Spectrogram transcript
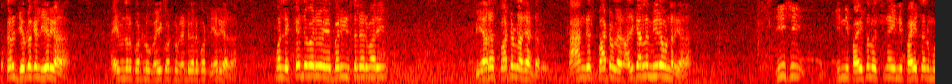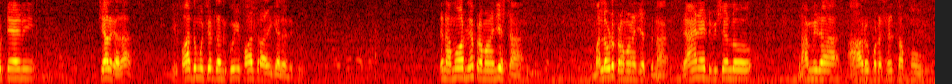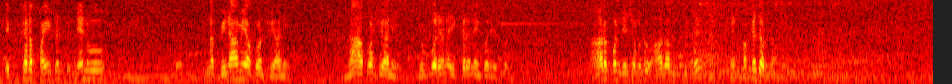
ఒకరి జేబులోకి వెళ్ళి లేరు కదా. ఐదు వందల కోట్లు వెయ్యి కోట్లు రెండు వేల కోట్లు లేరు కదా. మరి లెక్కంది ఎందుకు ఇస్తలేరు మరి? బీఆర్ఎస్ పార్టీ వాళ్ళు అదే అంటారు. కాంగ్రెస్ పార్టీ వాళ్ళు అధికారంలో మీరే ఉన్నారు కదా. తీసి ఇన్ని పైసలు వచ్చినాయి ఇన్ని పైసలు ముట్టాయని చేయాలి కదా. ఈ ఫాల్తు ముచ్చేటందుకు ఈ ఫాల్తు రాజకీయాలు ఎందుకు నేను అమ్మవారి మీద ప్రమాణం చేసిన. మళ్ళీ కూడా ప్రమాణం చేస్తున్నా. గ్రానైట్ విషయంలో నా మీద ఆరోపణ తప్పు. ఎక్కడ పైసలు నేను నా బినామీ అకౌంట్స్ కానీ నా అకౌంట్స్ కానీ ఎవరైనా ఎక్కడైనా ఎంక్వైరీ చేసుకోవచ్చు ఆరోపణలు చేసే ముందు ఆధారాలు చూస్తే నేను పక్క జరుగుతాను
